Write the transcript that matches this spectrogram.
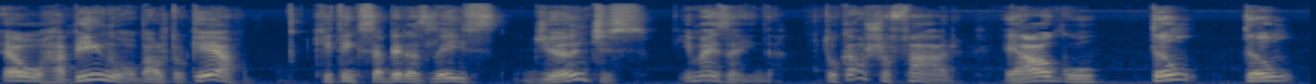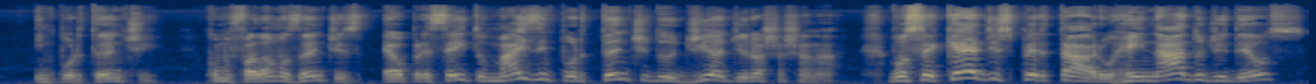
é o rabino, o baltoquea, que tem que saber as leis de antes, e mais ainda, tocar o shofar é algo tão, tão importante. Como falamos antes, é o preceito mais importante do dia de Rosh Hashanah. Você quer despertar o reinado de Deus?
